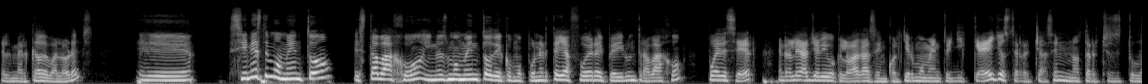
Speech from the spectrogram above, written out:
el mercado de valores, eh, si en este momento está bajo y no es momento de como ponerte allá afuera y pedir un trabajo, puede ser. En realidad yo digo que lo hagas en cualquier momento y que ellos te rechacen, no te rechaces tú,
